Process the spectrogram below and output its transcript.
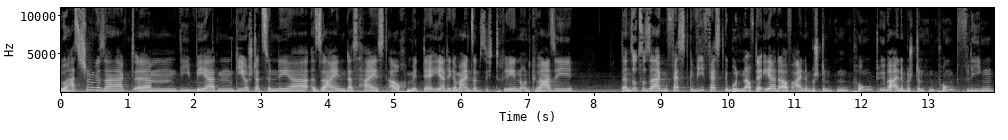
Du hast schon gesagt, ähm, die werden geostationär sein, das heißt auch mit der Erde gemeinsam sich drehen und quasi dann sozusagen fest, wie festgebunden auf der Erde auf einem bestimmten Punkt, über einem bestimmten Punkt fliegen.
